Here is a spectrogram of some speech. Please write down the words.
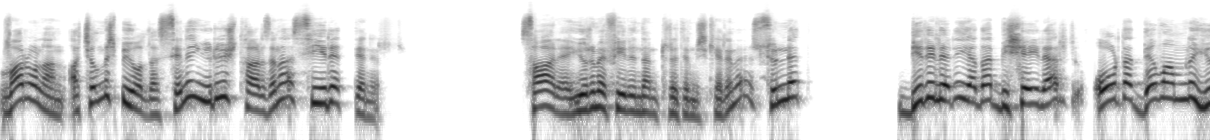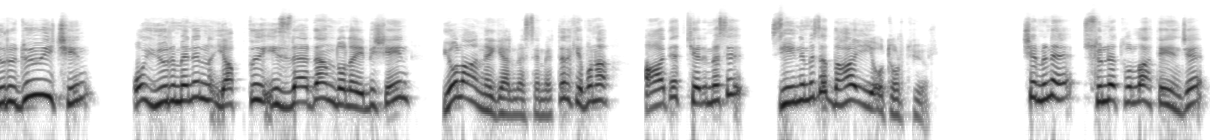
Var olan açılmış bir yolda senin yürüyüş tarzına siret denir. Sare, yürüme fiilinden türetilmiş kelime. Sünnet, birileri ya da bir şeyler orada devamlı yürüdüğü için o yürümenin yaptığı izlerden dolayı bir şeyin yol haline gelmesi demektir ki buna adet kelimesi zihnimize daha iyi oturtuyor. Şimdi ne? Sünnetullah deyince,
